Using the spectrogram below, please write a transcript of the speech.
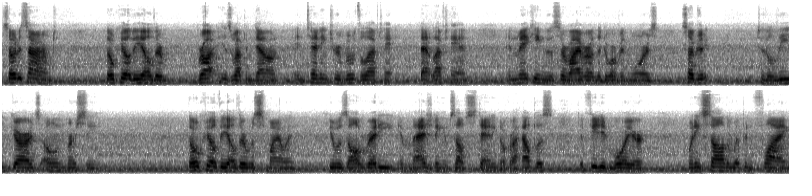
so disarmed, Thokil the Elder brought his weapon down, intending to remove the left hand, that left hand, and making the survivor of the Dwarven Wars subject to the lead guard's own mercy. Thokil the Elder was smiling. He was already imagining himself standing over a helpless, defeated warrior when he saw the weapon flying,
